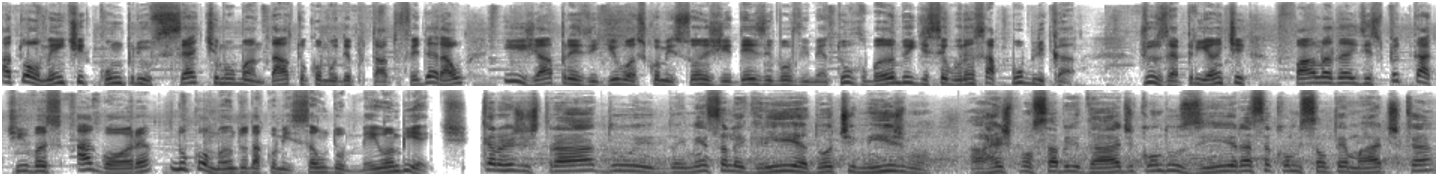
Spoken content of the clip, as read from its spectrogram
Atualmente cumpre o sétimo mandato como deputado federal e já presidiu as comissões de Desenvolvimento Urbano e de Segurança Pública. José Priante fala das expectativas agora no comando da Comissão do Meio Ambiente. Quero registrar do, da imensa alegria, do otimismo, a responsabilidade de conduzir essa comissão temática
